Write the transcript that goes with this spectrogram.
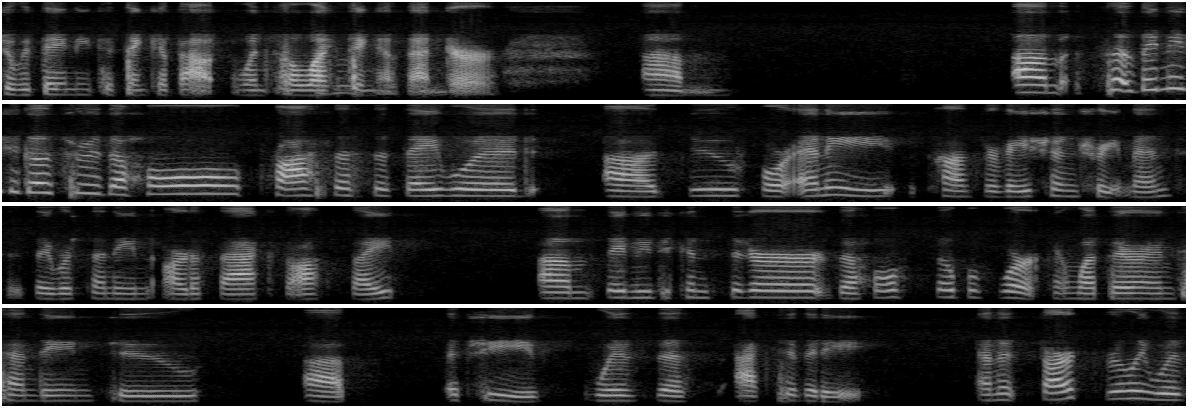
do they need to think about when selecting a vendor? Um, Um, so they need to go through the whole process that they would uh, do for any conservation treatment if they were sending artifacts off-site. Um, they need to consider the whole scope of work and what they're intending to uh, achieve with this activity. And it starts really with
